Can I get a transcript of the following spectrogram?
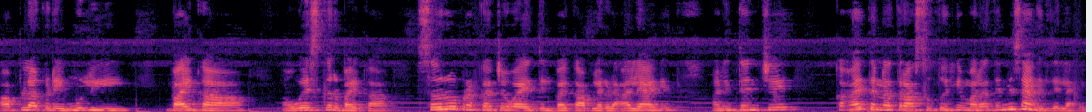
आपल्याकडे मुली बायका वयस्कर बायका सर्व प्रकारच्या वयातील बायका आपल्याकडे आल्या आहेत आणि त्यांचे काय त्यांना त्रास होतो हे मला त्यांनी सांगितलेलं आहे.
